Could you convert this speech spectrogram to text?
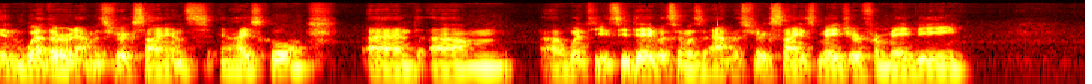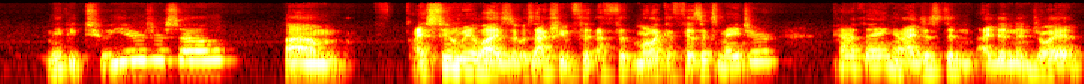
in weather and atmospheric science in high school, and um, went to UC Davis and was an atmospheric science major for maybe maybe two years or so. Um, I soon realized it was actually a, more like a physics major kind of thing, and I just didn't I didn't enjoy it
